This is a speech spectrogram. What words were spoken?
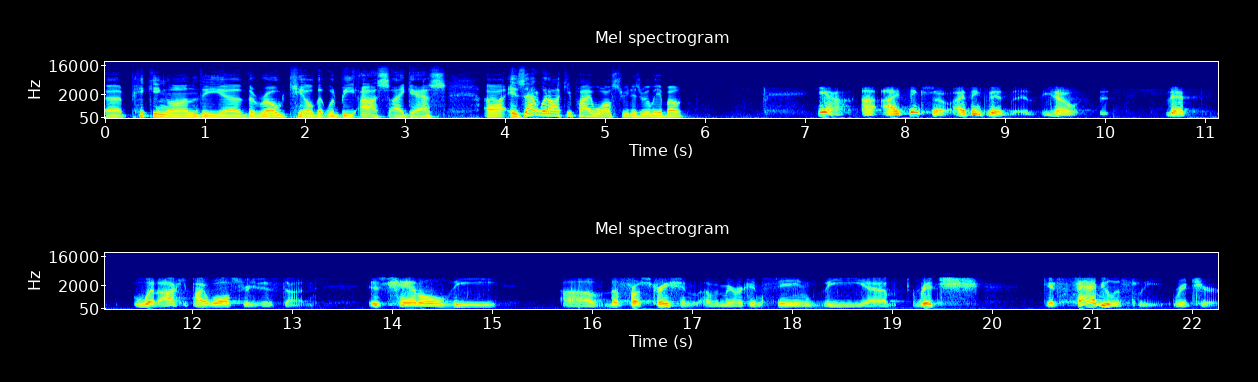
uh, picking on the uh, the roadkill that would be us, I guess. Uh, is that what Occupy Wall Street is really about? Yeah, I, I think so. I think that you know that what Occupy Wall Street has done is channel the uh, the frustration of Americans seeing the uh, rich get fabulously richer,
